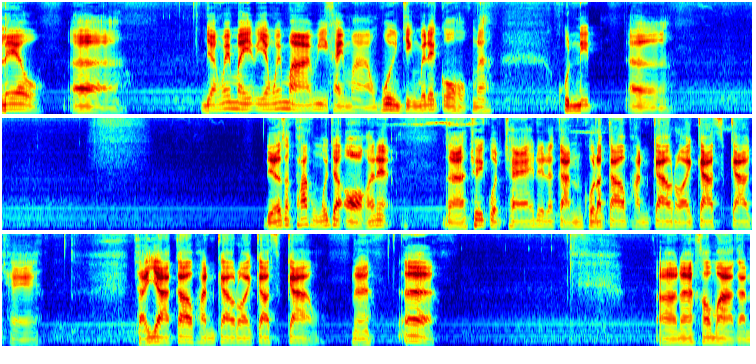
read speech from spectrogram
เร็ว เออยังไม่มายังไม่มาไม่มีใครมา พูดจริงๆ ไม่ได้โกหกนะ คุณนิด เออ เดี๋ยวสักพักผมก็จะออกแล้วเนี่ยนะช่วยกดแชร์ให้ด้วยละกัน คนละเก้าพันเก้าร้อยเก้าสิบเก้าแชร์ ฉายาเก้าพันเก้าร้อยเก้าสิบเก้านะ เอออ่านะ เข้ามากัน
